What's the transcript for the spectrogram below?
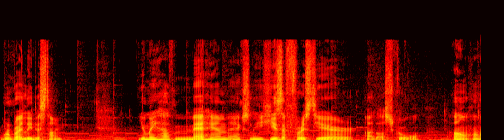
more brightly this time. You may have met him actually, he's a first year adult school. Oh, huh.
